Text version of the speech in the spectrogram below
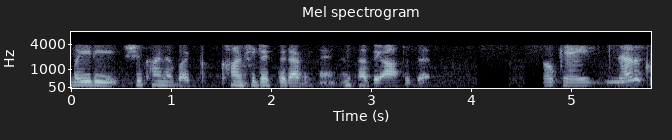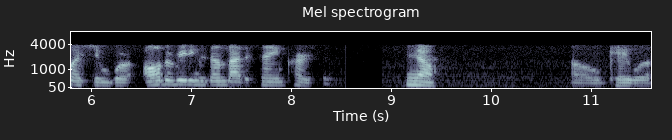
lady, she kind of like contradicted everything and said the opposite. Okay, another question: Were all the readings done by the same person? No. Okay, well,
